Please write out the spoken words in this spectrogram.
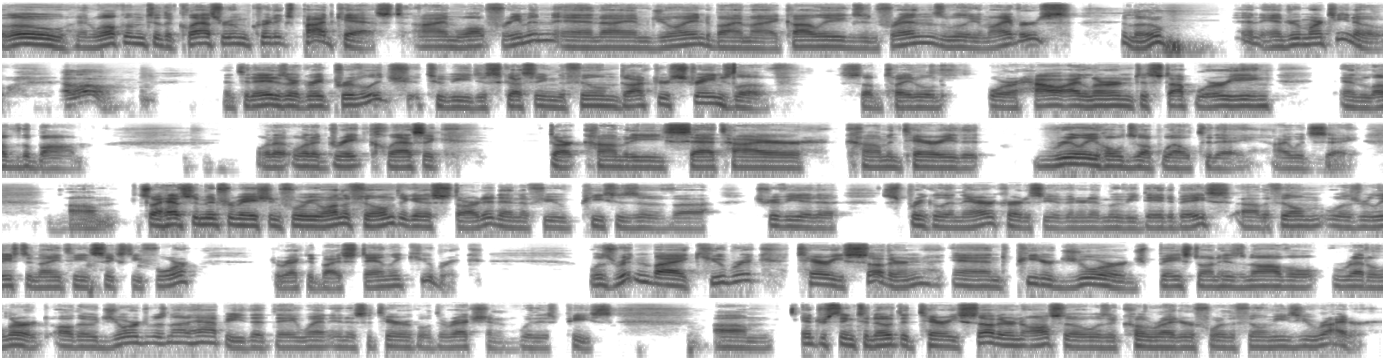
Hello, and welcome to the Classroom Critics Podcast. I'm Walt Freeman, and I am joined by my colleagues and friends, William Ivers. Hello. And Andrew Martino. Hello. And today it is our great privilege to be discussing the film Doctor Strangelove, subtitled Or How I Learned to Stop Worrying and Love the Bomb. What a, what a great classic dark comedy, satire, commentary that really holds up well today, I would say. Um, so I have some information for you on the film to get us started and a few pieces of uh, trivia to sprinkle in there, courtesy of Internet Movie Database. Uh, the film was released in 1964, directed by Stanley Kubrick. Was written by Kubrick, Terry Southern, and Peter George, based on his novel Red Alert. Although George was not happy that they went in a satirical direction with his piece. Um, interesting to note that Terry Southern also was a co-writer for the film Easy Rider.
